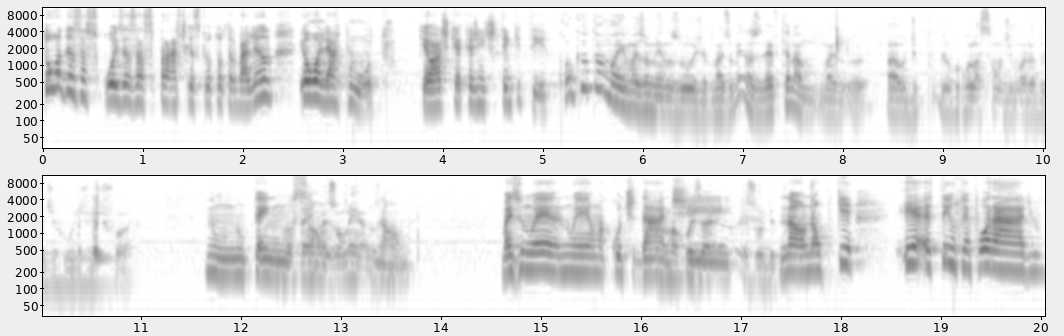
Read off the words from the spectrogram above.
todas as coisas, as práticas que eu estou trabalhando, é o olhar para o outro que eu acho que é que a gente tem que ter. Qual que é o tamanho mais ou menos hoje? Mais ou menos deve ter na mais, a, de, de população de morador de rua de Juiz de Fora. Não, não tenho não noção. Tem mais ou menos. Não. não. Mas não é não é uma quantidade. Não é uma coisa exorbitante. Não, não, porque é, tem o temporário.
